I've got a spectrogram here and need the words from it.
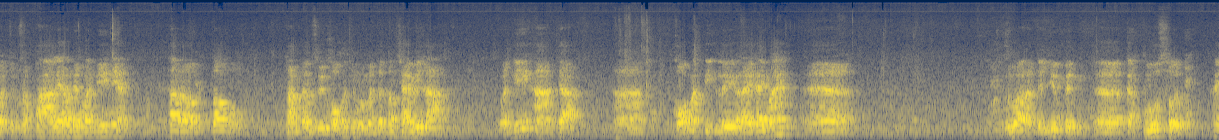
ประชุมสภาแล้วในวันนี้เนี่ยถ้าเราต้องทำหนังสือขอประชุมมันจะต้องใช้เวลา วันนี้อาจจะอาขอมาติเลยอะไรได้ไหมหรือว่าอาจจะยื่นเป็นกระทู้สดให้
